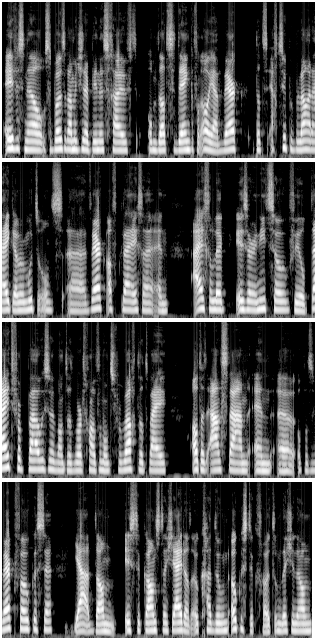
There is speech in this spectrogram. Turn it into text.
even snel zijn boterhammetje naar binnen schuift, omdat ze denken van, oh ja, werk, dat is echt super belangrijk en we moeten ons uh, werk afkrijgen. En eigenlijk is er niet zoveel tijd voor pauze, want het wordt gewoon van ons verwacht dat wij altijd aanstaan en uh, op ons werk focussen. Ja, dan is de kans dat jij dat ook gaat doen ook een stuk groter, omdat je dan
